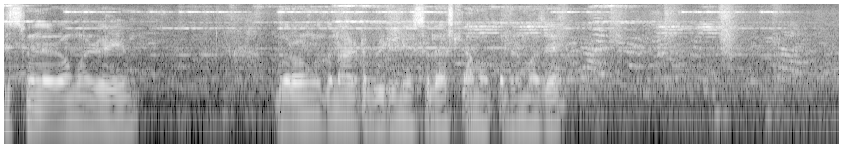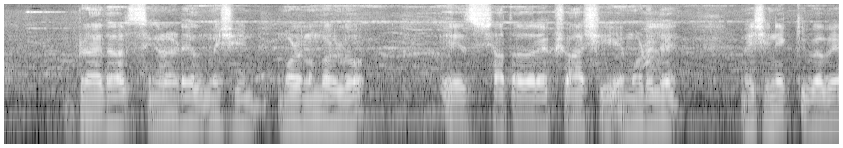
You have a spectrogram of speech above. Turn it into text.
বিসমিল্লা রহমান রহিম। বড় মতন আর একটা ভিডিও নিয়ে চলে আসলাম আপনাদের মাঝে। ব্রাদার সিঙ্গারাডেল মেশিন মডেল নম্বর হলো এস সাত হাজার একশো আশি। এ মডেলে মেশিনে কীভাবে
